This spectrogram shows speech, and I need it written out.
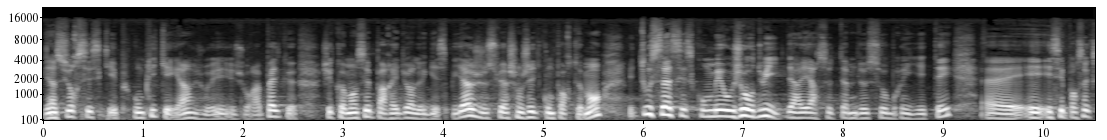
Bien sûr, c'est ce qui est plus compliqué. Hein. Je, vous rappelle que j'ai commencé par réduire le gaspillage, je suis à changer de comportement. Et tout ça, c'est ce qu'on met aujourd'hui derrière ce thème de sobriété. et, c'est pour ça que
